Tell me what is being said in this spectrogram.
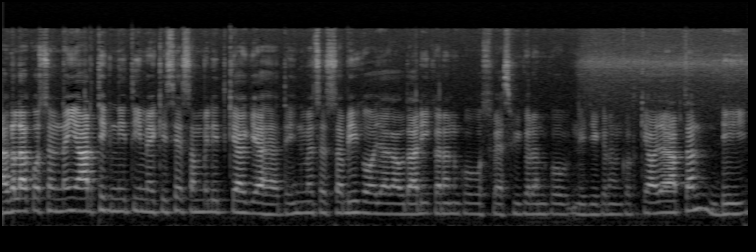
अगला क्वेश्चन नई आर्थिक नीति में किसे सम्मिलित किया गया है? तो इनमें से सभी को हो जाएगा उदारीकरण को वैश्वीकरण को, निजीकरण को। तो क्या हो जाएगा ऑप्शन डी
